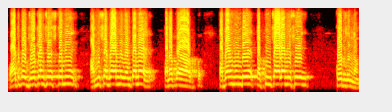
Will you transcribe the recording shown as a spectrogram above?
వాటిపై జోక్యం చేసుకొని అమిత్ షా గారిని వెంటనే తన ప- పదవి నుండి తప్పించాలనేసి కోరుతున్నాం.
